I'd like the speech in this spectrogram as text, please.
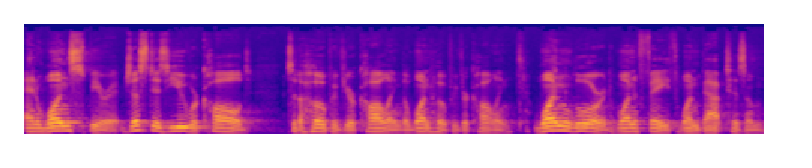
and one spirit, just as you were called to the hope of your calling, the one hope of your calling. One Lord, one faith, one baptism,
